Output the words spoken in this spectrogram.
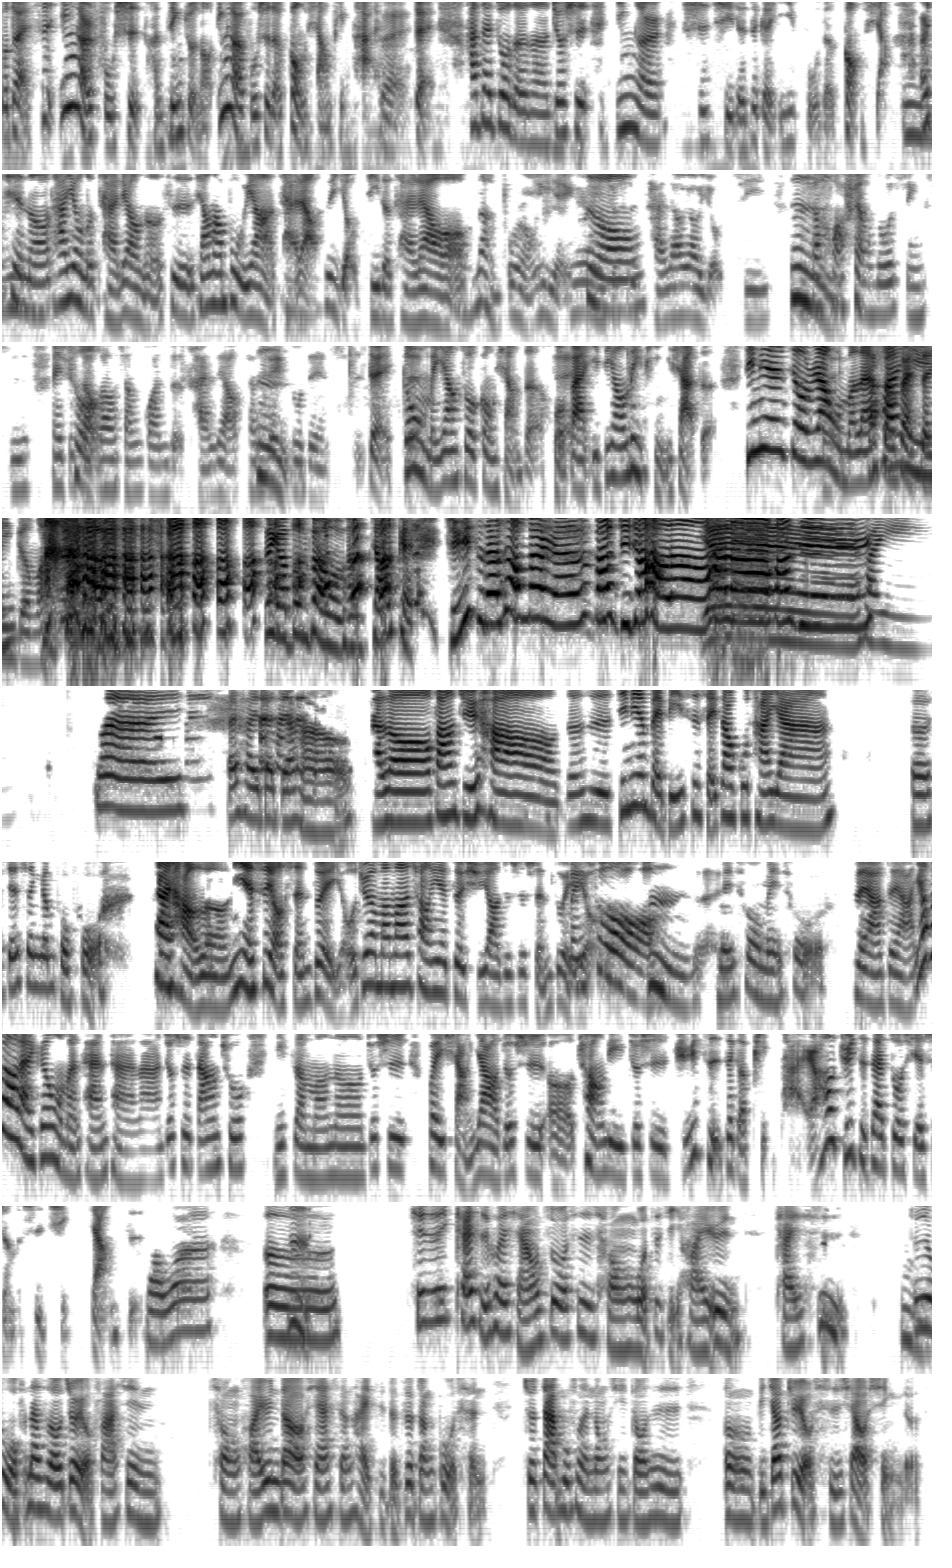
不对，是婴儿服饰，很精准哦。婴儿服饰的共享品牌，对对，他在做的呢，就是婴儿时期的这个衣服的共享，而且呢，他用的材料呢是相当不一样的材料，是有机的材料哦。那很不容易耶，因为就是材料要有机，嗯，要花非常多心思，没错，找到相关的材料才可以做这件事。对，跟我们一样做共享的伙伴，一定要力挺一下的。今天就让我们来欢迎再生一个吗？这个部分我们交给橘子的创办人方菊就好了。Hello，方菊，欢迎，嗨，嗨嗨，大家好。Hello，方菊好。真是今天 baby 是谁照顾他呀？呃，先生跟婆婆。太好了，你也是有神队友。我觉得妈妈创业最需要就是神队友。没错，嗯，对，没错，没错。对啊，对啊，要不要来跟我们谈谈啊？就是当初你怎么呢？就是会想要，就是呃，创立就是橘子这个品牌，然后橘子在做些什么事情？这样子。好啊，呃，其实一开始会想要做，是从我自己怀孕开始，就是我那时候就有发现，从怀孕到现在生孩子的这段过程，就大部分的东西都是呃比较具有时效性的。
